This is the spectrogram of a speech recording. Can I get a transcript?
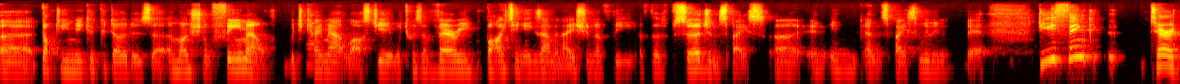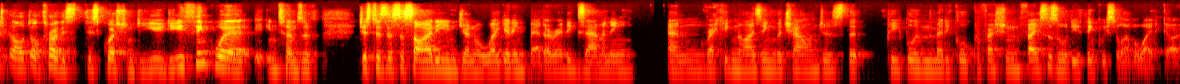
uh, Dr. Yumiko Kadota's uh, Emotional Female, which came out last year, which was a very biting examination of the of the surgeon space uh, in, in and space within there. Do you think, Tara? I'll, I'll throw this this question to you. Do you think we're in terms of just as a society in general, we're getting better at examining and recognizing the challenges that people in the medical profession faces, or do you think we still have a way to go?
